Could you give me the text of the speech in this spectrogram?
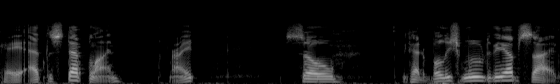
Okay, at the step line, right? So we've had a bullish move to the upside.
